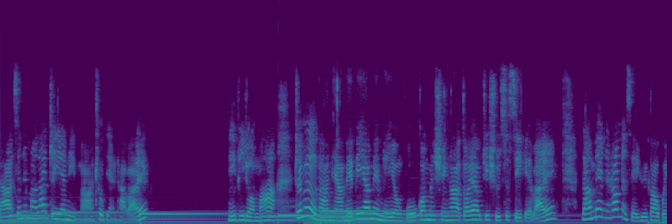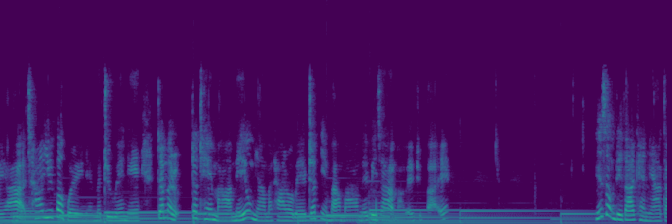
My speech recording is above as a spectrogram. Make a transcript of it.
ကစနေမာလာ၁ရက်နေ့မှာထုတ်ပြန်ထားပါတယ်။နေပြည်တော်မှာတမန်တော်သားများမဲပေးရမယ့်မေယုံကိုကော်မရှင်ကတွားရောက်ကြည့်ရှုစစ်ဆေးခဲ့ပါတယ်။လာမယ့်2020ရွေးကောက်ပွဲကအခြားရွေးကောက်ပွဲတွေနဲ့မတူဘဲနဲ့တက်မတက်ထဲမှာမဲယုံများမထားတော့ပဲတက်ပြင်ပါမှာမဲပေးကြရမှာပဲဖြစ်ပါတယ်။ မြစ်ဆုံဒေသခံများက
